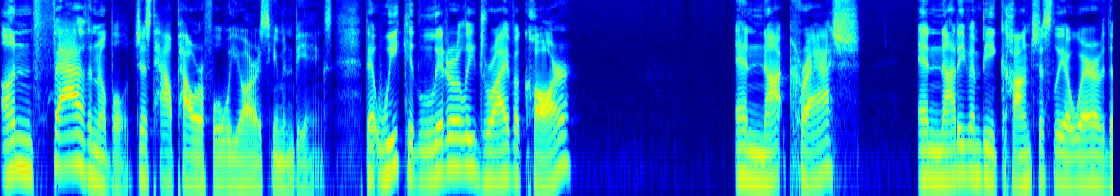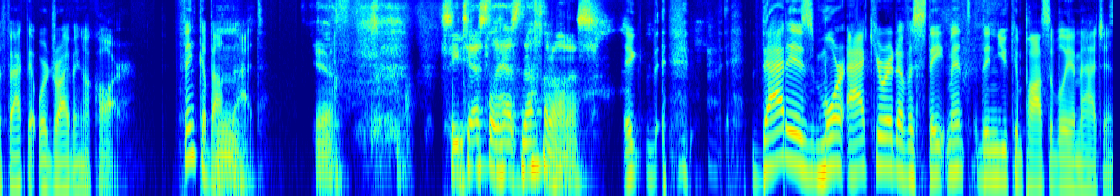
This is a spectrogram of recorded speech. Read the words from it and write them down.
unfathomable just how powerful we are as human beings. That we could literally drive a car and not crash and not even be consciously aware of the fact that we're driving a car. Think about mm. that. Yeah. See, Tesla has nothing on us. It, that is more accurate of a statement than you can possibly imagine.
